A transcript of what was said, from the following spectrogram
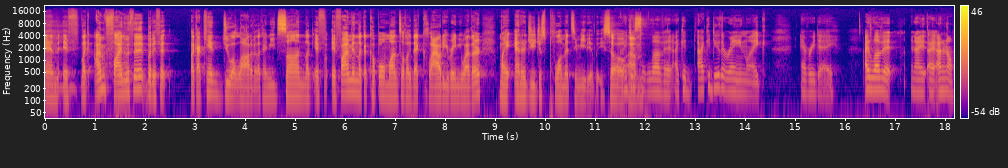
and if like I'm fine with it, but if it like I can't do a lot of it. Like I need sun. Like if if I'm in like a couple months of like that cloudy, rainy weather, my energy just plummets immediately. So I just um, love it. I could I could do the rain like every day. I love it, and I I, I don't know.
